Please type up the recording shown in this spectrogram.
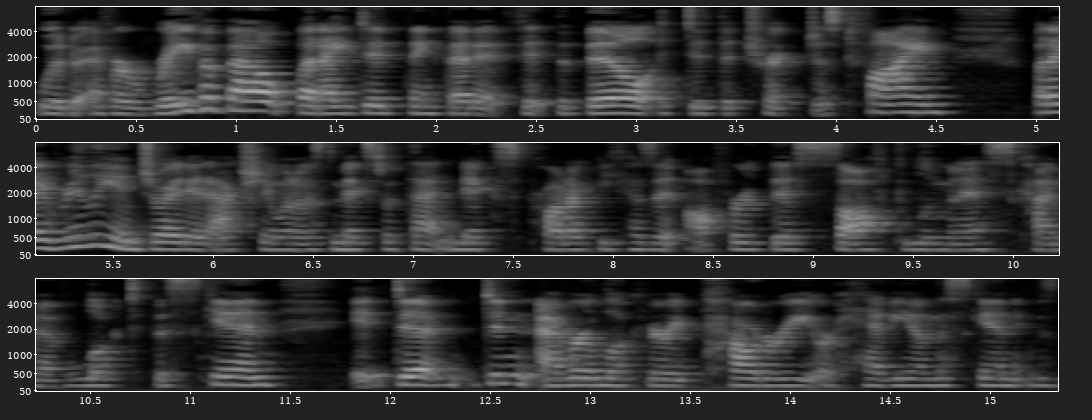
would ever rave about, but I did think that it fit the bill. It did the trick just fine. But I really enjoyed it actually when it was mixed with that NYX product because it offered this soft, luminous kind of look to the skin. It did, didn't ever look very powdery or heavy on the skin. It was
